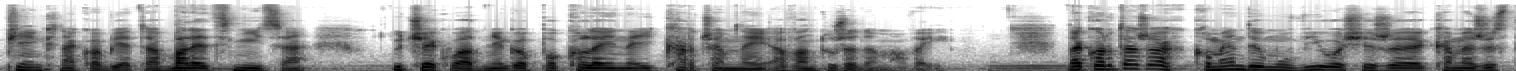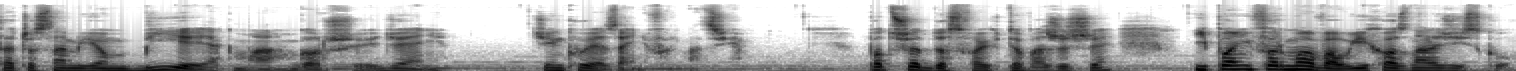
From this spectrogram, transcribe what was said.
piękna kobieta, baletnica, uciekła od niego po kolejnej karczemnej awanturze domowej. Na korytarzach komendy mówiło się, że kamerzysta czasami ją bije, jak ma gorszy dzień. Dziękuję za informację podszedł do swoich towarzyszy i poinformował ich o znalezisku.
